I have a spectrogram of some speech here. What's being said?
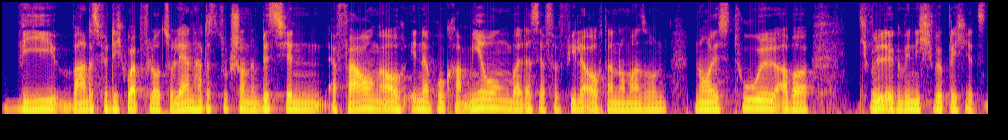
wie war das für dich, Webflow zu lernen? Hattest du schon ein bisschen Erfahrung auch in der Programmierung, weil das ja für viele auch dann nochmal so ein neues Tool, aber ich will irgendwie nicht wirklich jetzt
